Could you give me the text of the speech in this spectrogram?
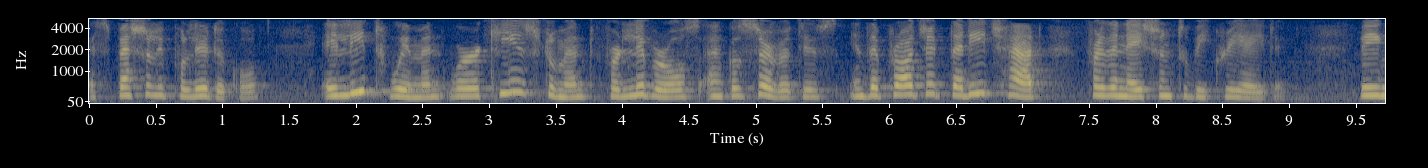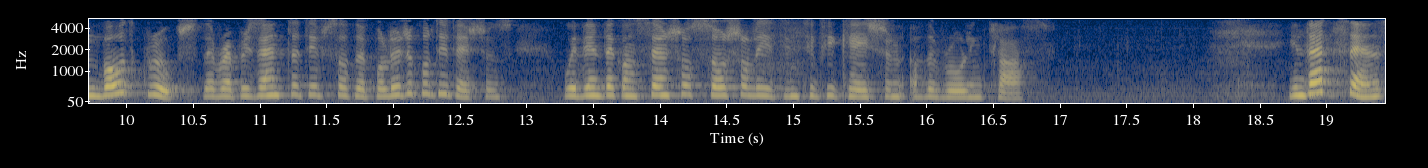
especially political, elite women were a key instrument for liberals and conservatives in the project that each had for the nation to be created, being both groups the representatives of the political divisions within the consensual social identification of the ruling class. In that sense,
